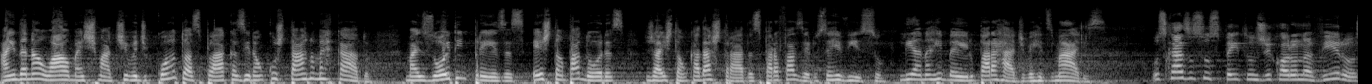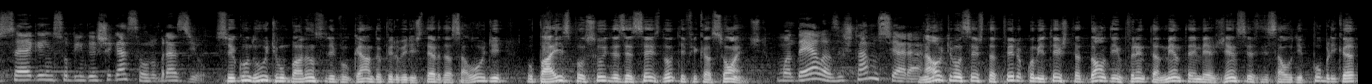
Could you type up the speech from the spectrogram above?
Ainda não há uma estimativa de quanto as placas irão custar no mercado, mas oito empresas estampadoras já estão cadastradas para fazer o serviço. Liana Ribeiro, para a Rádio Verdes Mares. Os casos suspeitos de coronavírus seguem sob investigação no Brasil. Segundo o último balanço divulgado pelo Ministério da Saúde, o país possui 16 notificações. Uma delas está no Ceará. Na última sexta-feira, o Comitê Estadual de Enfrentamento a Emergências de Saúde Pública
